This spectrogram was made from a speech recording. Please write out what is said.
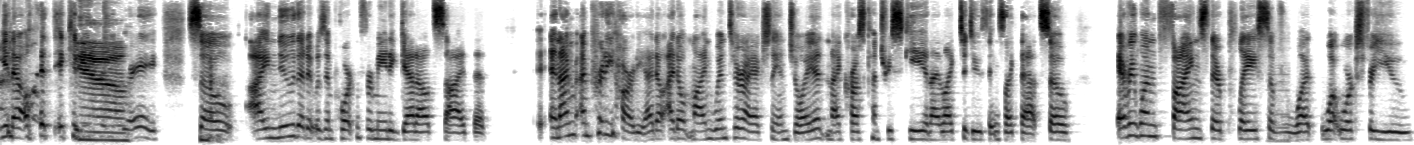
you know it, it can yeah. be gray so yeah. i knew that it was important for me to get outside that and i'm i'm pretty hardy. I don't i don't mind winter. I actually enjoy it and i cross country ski and i like to do things like that. So everyone finds their place of what what works for you.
